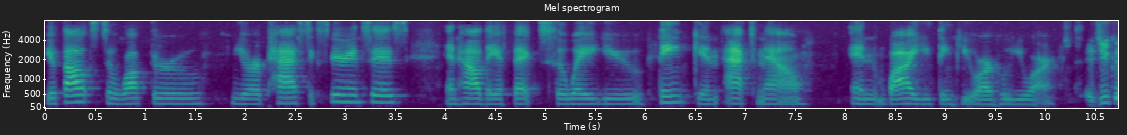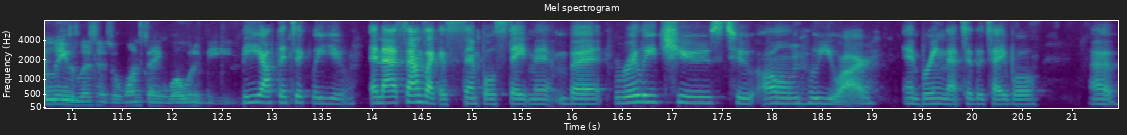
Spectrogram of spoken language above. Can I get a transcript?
your thoughts, to walk through your past experiences and how they affect the way you think and act now and why you think you are who you are. If you could leave the listeners with one thing, what would it be? Be authentically you. And that sounds like a simple statement, but really choose to own who you are and bring that to the table of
